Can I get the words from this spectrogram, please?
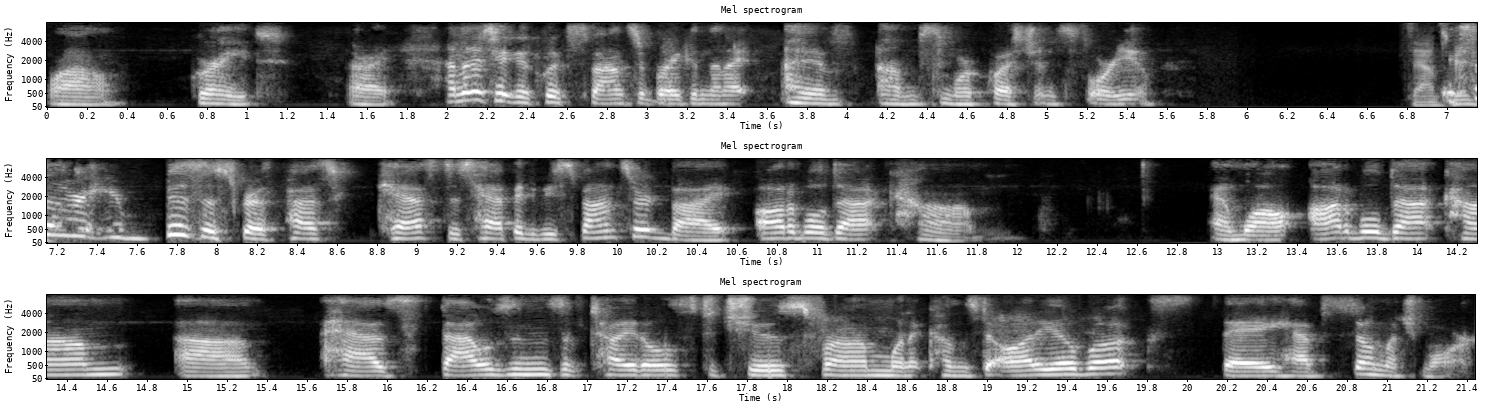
Wow. Great. All right. I'm going to take a quick sponsor break and then I, I have um, some more questions for you. Sounds good. Accelerate Your Business Growth podcast is happy to be sponsored by Audible.com. And while Audible.com uh, has thousands of titles to choose from when it comes to audiobooks. They have so much more.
